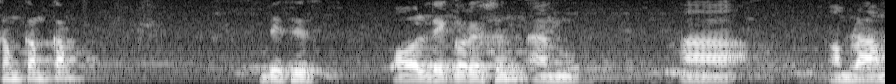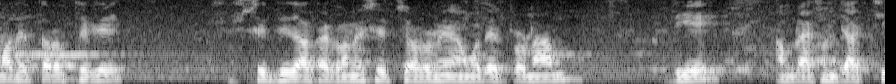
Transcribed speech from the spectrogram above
come come come this is all decoration and আমরা আমাদের তরফ থেকে সিদ্ধিদাতা গণেশের চরণে আমাদের প্রণাম দিয়ে আমরা এখন যাচ্ছি,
